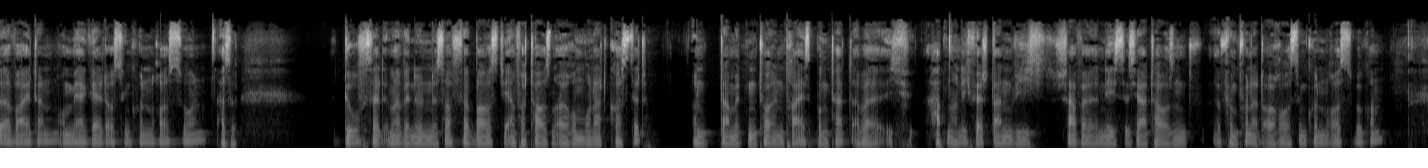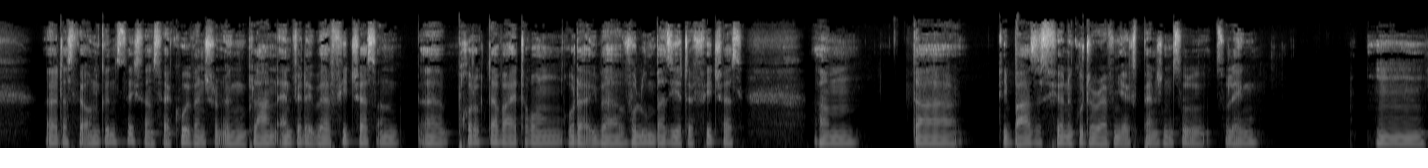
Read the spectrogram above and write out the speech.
zu erweitern, um mehr Geld aus den Kunden rauszuholen? Also doof ist halt immer, wenn du eine Software baust, die einfach 1000 Euro im Monat kostet und damit einen tollen Preispunkt hat, aber ich habe noch nicht verstanden, wie ich schaffe, nächstes Jahr 1500 Euro aus dem Kunden rauszubekommen. Äh, das wäre ungünstig, sondern es wäre cool, wenn schon irgendein Plan entweder über Features und äh, Produkterweiterungen oder über volumenbasierte Features ähm, da die Basis für eine gute Revenue Expansion zu, zu legen. Hm,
